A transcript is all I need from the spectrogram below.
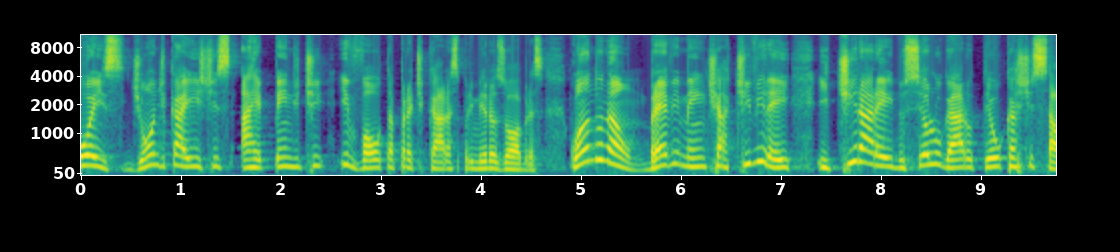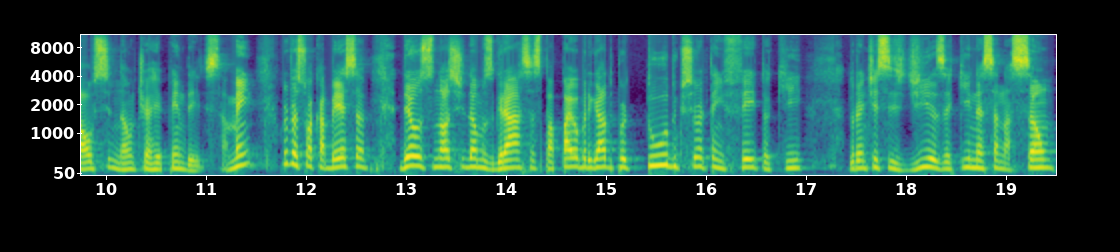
pois, de onde caístes, arrepende-te e volta a praticar as primeiras obras. Quando não, brevemente ativirei e tirarei do seu lugar o teu castiçal, se não te arrependeres. Amém? Curva a sua cabeça. Deus, nós te damos graças. Papai, obrigado por tudo que o Senhor tem feito aqui, durante esses dias aqui nessa nação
